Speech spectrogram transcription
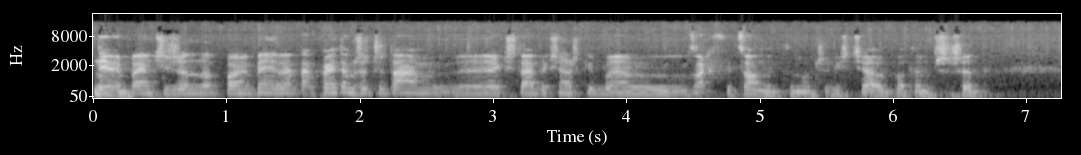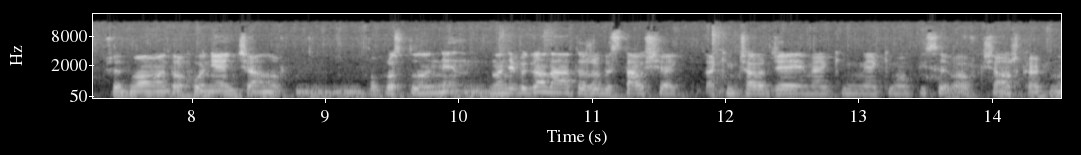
nie wiem, powiem ci, że no, pamiętam, pamiętam, że czytałem, jak czytałem te książki, byłem zachwycony tym oczywiście, ale potem przyszedł przed moment ochłonięcia, no, po prostu no nie, no nie wygląda na to, żeby stał się takim czarodziejem, jakim, jakim opisywał w książkach. No.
